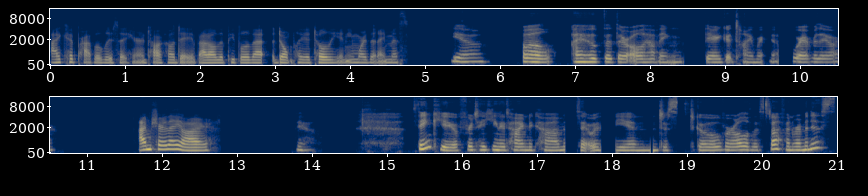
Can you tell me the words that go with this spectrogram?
I could probably sit here and talk all day about all the people that don't play Aetolia anymore that I miss. Yeah. Well, I hope that they're all having very good time right now, wherever they are. I'm sure they are. Thank you for taking the time to come and sit with me and just go over all of this stuff and reminisce.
